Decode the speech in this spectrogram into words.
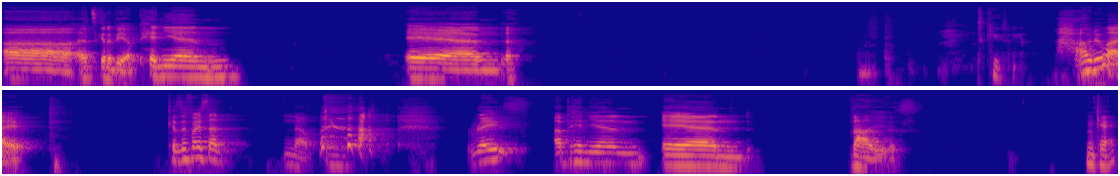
Uh, it's gonna be opinion, and Excuse me. How do I? Because if I said no, race, opinion, and values. Okay.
